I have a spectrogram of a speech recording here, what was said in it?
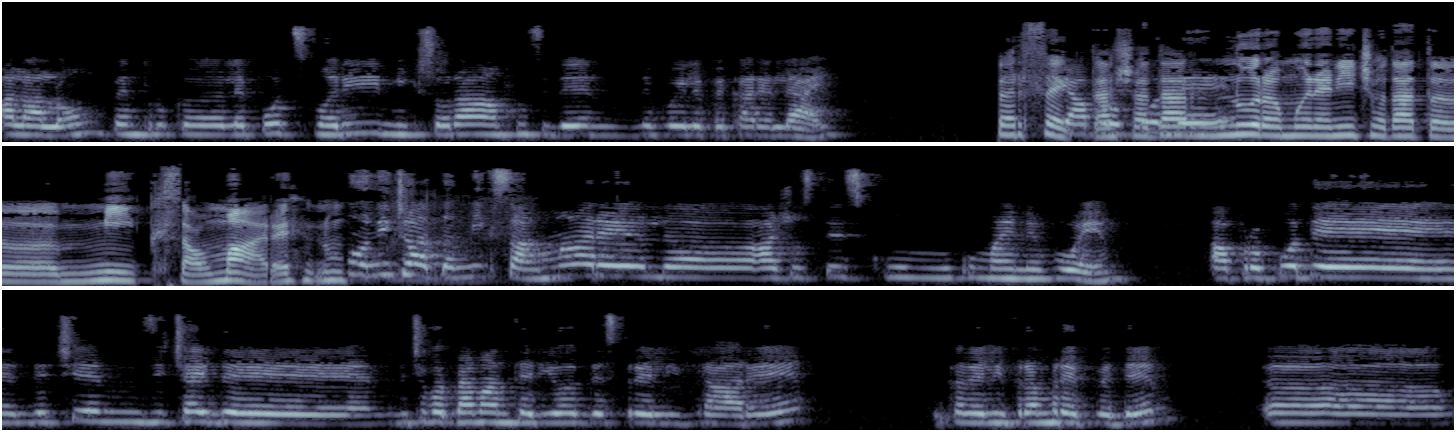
a la lung, pentru că le poți mări, micșora în funcție de nevoile pe care le ai. Perfect, așadar de... nu rămâne niciodată mic sau mare, nu? Nu, niciodată mic sau mare, îl uh, ajustezi cum, cum ai nevoie. Apropo de, de ce ziceai de, de ce vorbeam anterior despre livrare, că le livrăm repede, uh,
